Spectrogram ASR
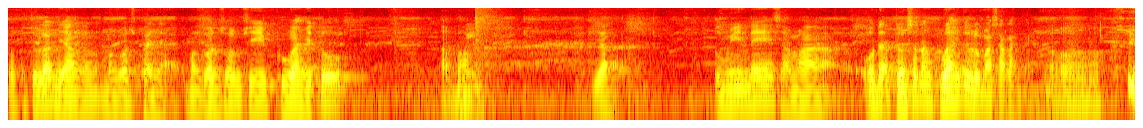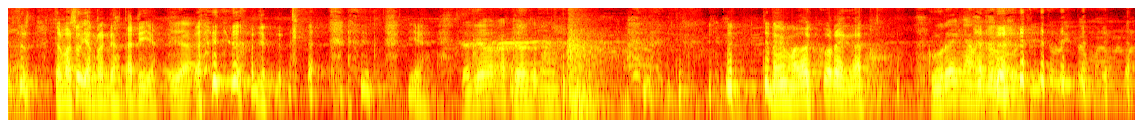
kebetulan yang mengkons banyak mengkonsumsi buah itu apa? Ya umine sama udah do seneng buah itu loh masalahnya. Oh, termasuk yang rendah tadi ya. Iya. ya. Jadi orang ada seneng Jenenge malah gorengan. gorengan itu loh. Itu itu memang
